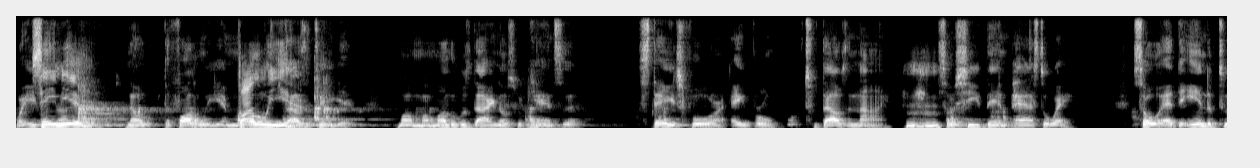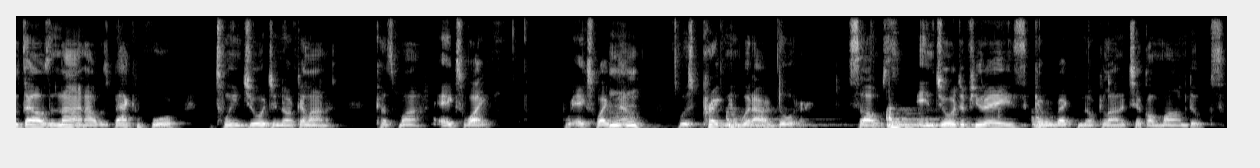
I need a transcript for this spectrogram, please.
Where he Same year. No, the following year. My- Following year. 2010, yeah. My, my mother was diagnosed with cancer, stage four, April of 2009. hmm So she then passed away. So at the end of 2009, I was back and forth between Georgia and North Carolina because my ex-wife, ex-wife now, was pregnant with our daughter. So I was in Georgia a few days, coming back to North Carolina to check on Mom Dukes.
